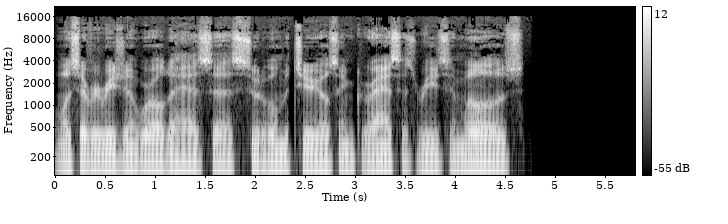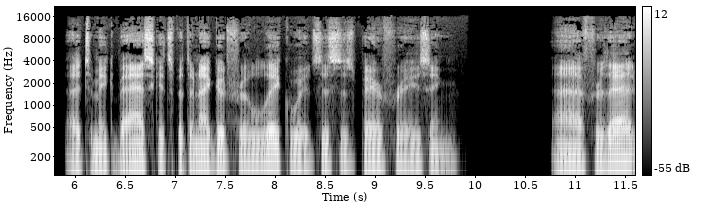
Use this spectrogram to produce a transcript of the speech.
Almost every region of the world has uh, suitable materials and grasses, reeds, and willows uh, to make baskets, but they're not good for liquids. This is paraphrasing. Uh, for that,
